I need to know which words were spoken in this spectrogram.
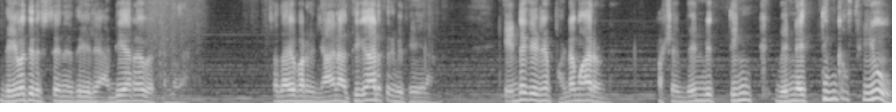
ദൈവത്തിന്റെ സ്ഥിതിയിൽ അടിയറ വെക്കേണ്ടതാണ്. സദാവ് പറഞ്ഞു ഞാൻ അധികാരത്തിന് വിധേയനാണ്. എന്റെ കീഴിൽ ഭടന്മാരുണ്ട്. പക്ഷെ when we think when I think of you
